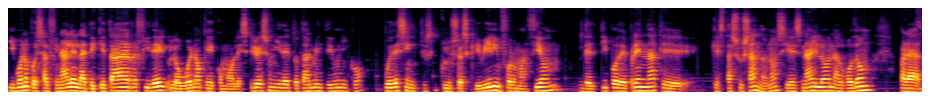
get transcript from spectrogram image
Y bueno, pues al final en la etiqueta RFID lo bueno que como le escribes un ID totalmente único, puedes incluso escribir información del tipo de prenda que, que estás usando, ¿no? Si es nylon, algodón, para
